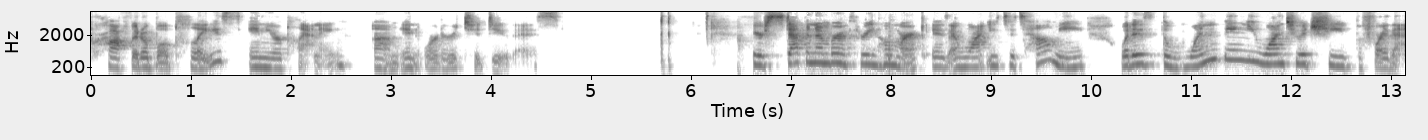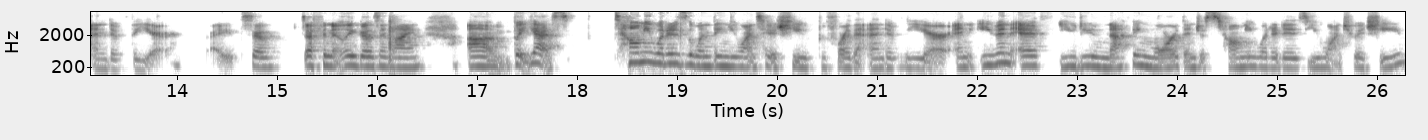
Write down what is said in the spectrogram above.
profitable place in your planning um, in order to do this. Your step number three homework is I want you to tell me what is the one thing you want to achieve before the end of the year, right? So definitely goes in line. Um, but yes, tell me what is the one thing you want to achieve before the end of the year. And even if you do nothing more than just tell me what it is you want to achieve,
